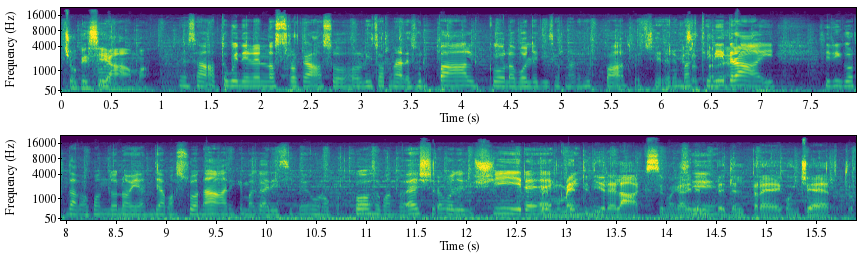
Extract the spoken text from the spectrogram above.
ciò che si Mm. ama. Esatto, quindi nel nostro caso ritornare sul palco, la voglia di tornare sul palco, eccetera. Martini Esattamente. Si ricordava quando noi andiamo a suonare, che magari si bevono qualcosa, quando esce la voglia di uscire. Quei momenti quindi- di relax, magari Sì. del, del pre-concerto.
